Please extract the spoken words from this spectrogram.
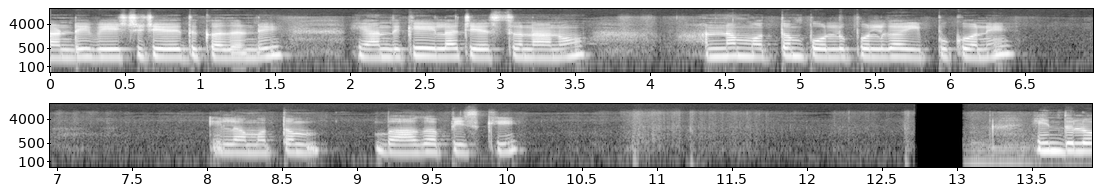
అండి వేస్ట్ చేయదు కదండి. అందుకే ఇలా చేస్తున్నాను. అన్నం మొత్తం పొల్లు పొల్లుగా ఇప్పుకొని ఇలా మొత్తం బాగా పిసికి ఇందులో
